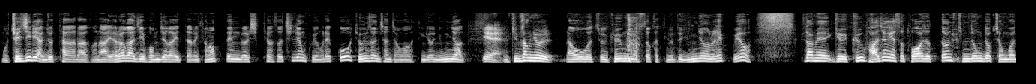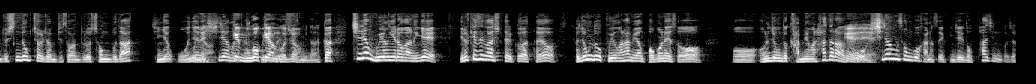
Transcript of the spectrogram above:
뭐 죄질이 안 좋다라거나 여러 가지 범죄가 있다는 경합된 걸 시켜서 7년 구형을 했고 조윤선 전 장관 같은 경우는 6년, 예. 김상률 나오고 교육문화수석 같은 경우도 6년을 했고요. 그다음에 그, 그 과정에서 도와줬던 김동덕 정관주, 신동철 전 비서관들도 전부 다 징역 5년의 5년. 실형을 꽤 무겁게 한 거죠. 했습니다. 그러니까 7년 구형이라고 하는 게 이렇게 생각하시면 될 것 같아요. 저 정도 구형을 하면 법원에서 뭐 어느 정도 감형을 하더라도 예, 예. 실형 선고 가능성이 굉장히 높아지는 거죠.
